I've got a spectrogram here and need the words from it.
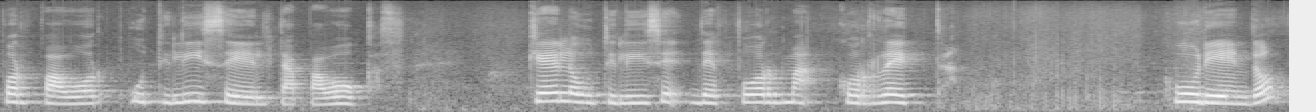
por favor utilice el tapabocas, que lo utilice de forma correcta, cubriendo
